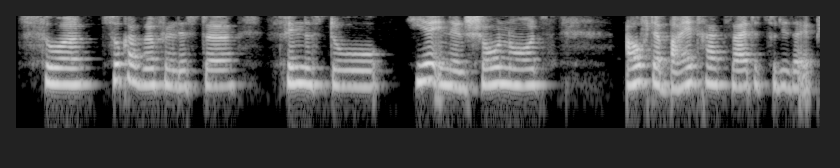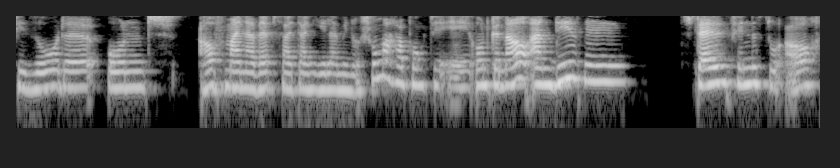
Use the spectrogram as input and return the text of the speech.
zur Zuckerwürfelliste findest du hier in den Show Notes auf der Beitragsseite zu dieser Episode und auf meiner Website daniela-schumacher.de. Und genau an diesen Stellen findest du auch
